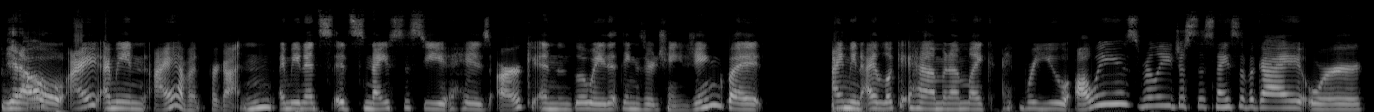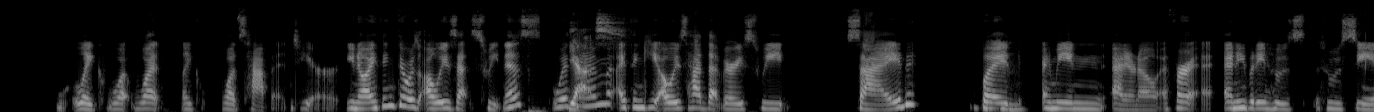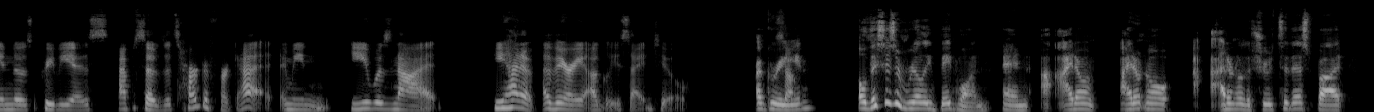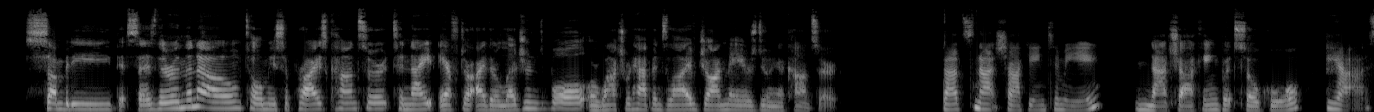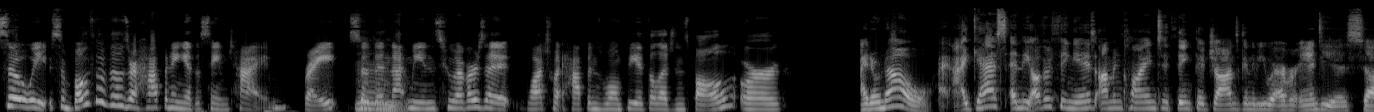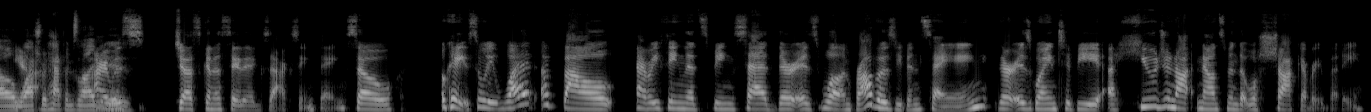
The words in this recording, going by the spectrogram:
You know? Oh, I I mean, I haven't forgotten. I mean, it's it's nice to see his arc and the way that things are changing, but I mean, I look at him and I'm like, were you always really just this nice of a guy or like what what like what's happened here? You know, I think there was always that sweetness with Yes. him. I think he always had that very sweet side. But Mhm. I mean, I don't know. For anybody who's who's seen those previous episodes, it's hard to forget. I mean, he was not he had a, a very ugly side too. Agreed. Oh, this is a really big one, and I don't, I don't know, I don't know the truth to this, but somebody that says they're in the know told me surprise concert tonight after either Legends Ball or Watch What Happens Live. John Mayer's doing a concert. That's not shocking to me. Not shocking, but so cool. Yeah. So wait, so both of those are happening at the same time, right? So then Mm. that means whoever's at Watch What Happens won't be at the Legends Ball or I don't know. I, I guess. And the other thing is, I'm inclined to think that John's going to be wherever Andy is. So Yeah. Watch What Happens Live. I was is. just going to say the exact same thing. So, okay. So wait, what about everything that's being said? There is, well, and Bravo's even saying there is going to be a huge anno- announcement that will shock everybody.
